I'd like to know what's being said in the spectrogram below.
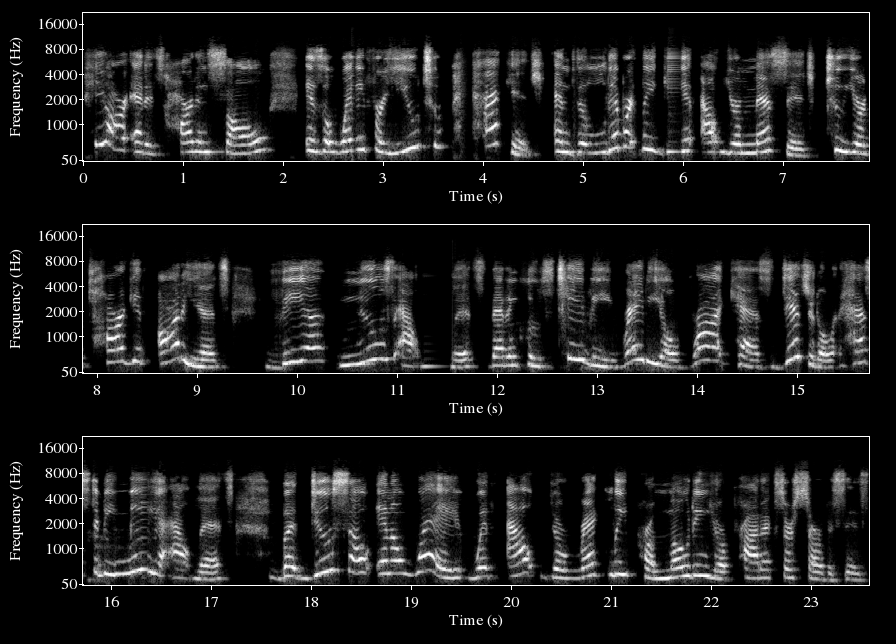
PR at its heart and soul is a way for you to package and deliberately get out your message to your target audience via news outlets that includes TV, radio, broadcast, digital. It has to be media outlets, but do so in a way without directly promoting your products or services.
